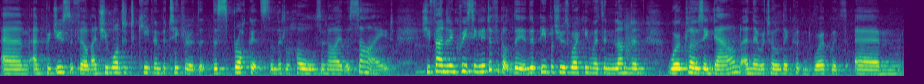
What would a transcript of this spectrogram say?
um, and produce the film, and she wanted to keep in particular the, the sprockets, the little holes at either side, she found it increasingly difficult. The, the people she was working with in London were closing down and they were told they couldn't work with um,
